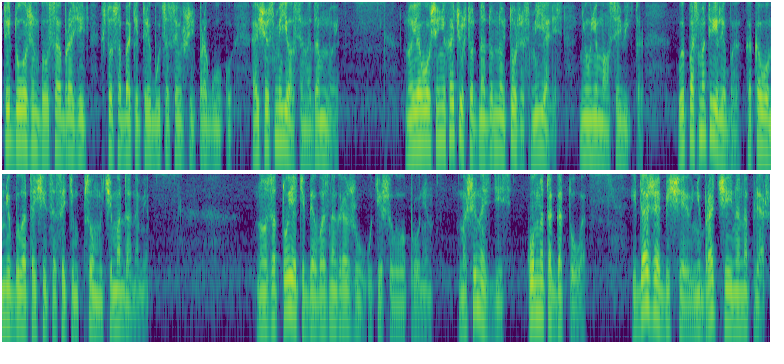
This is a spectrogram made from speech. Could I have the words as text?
«Ты должен был сообразить, что собаке требуется совершить прогулку, а еще смеялся надо мной». «Но я вовсе не хочу, чтобы надо мной тоже смеялись», — не унимался Виктор. «Вы посмотрели бы, каково мне было тащиться с этим псом и чемоданами». «Но зато я тебя вознагражу», — утешил его Пронин. «Машина здесь, комната готова. И даже обещаю не брать Чейна на пляж,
